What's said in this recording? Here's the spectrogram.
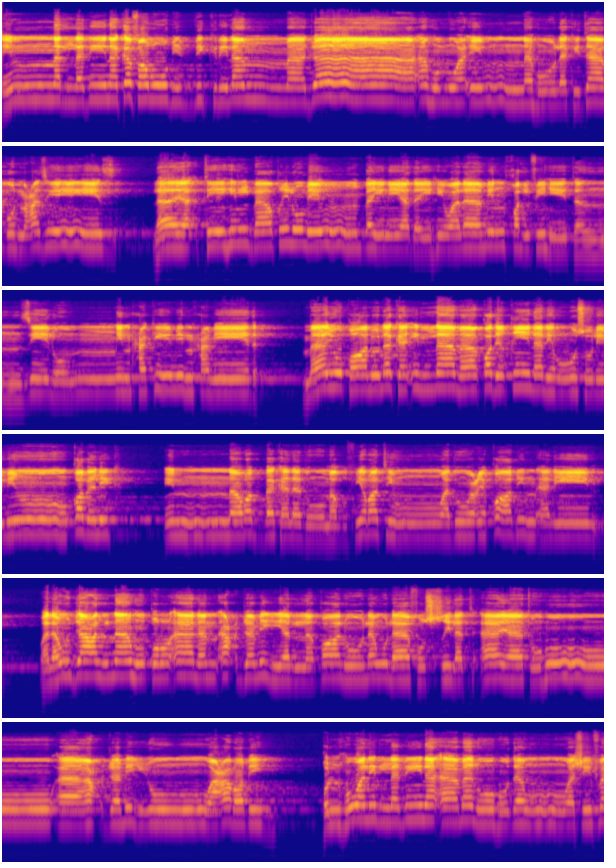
ان الذين كفروا بالذكر لما جاءهم وانه لكتاب عزيز لا ياتيه الباطل من بين يديه ولا من خلفه تنزيل من حكيم حميد ما يقال لك الا ما قد قيل للرسل من قبلك ان ربك لذو مغفره وذو عقاب اليم ولو جعلناه قرانا اعجميا لقالوا لولا فصلت اياته اعجمي وعربي قل هو للذين امنوا هدى وشفاء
